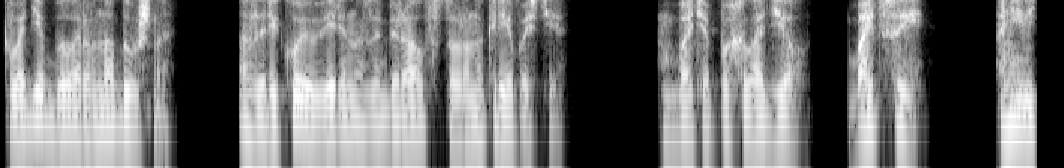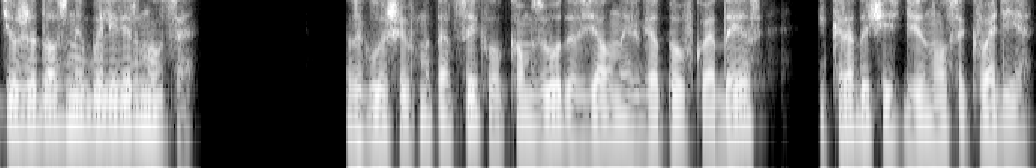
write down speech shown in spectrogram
к воде было равнодушно, а за рекой уверенно забирал в сторону крепости. Батя похолодел. «Бойцы! Они ведь уже должны были вернуться!» Заглушив мотоцикл, комзвода взял на изготовку АДС и, крадучись, двинулся к воде.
